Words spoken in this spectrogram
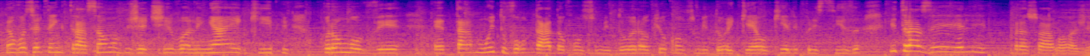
Então você tem que traçar um objetivo, alinhar a equipe, promover, estar é, tá muito voltado ao consumidor, ao que o consumidor quer, o que ele precisa e trazer ele para a sua loja.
